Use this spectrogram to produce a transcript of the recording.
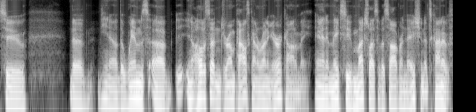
to the you know the whims of you know all of a sudden Jerome Powell's kind of running your economy, and it makes you much less of a sovereign nation. It's kind of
